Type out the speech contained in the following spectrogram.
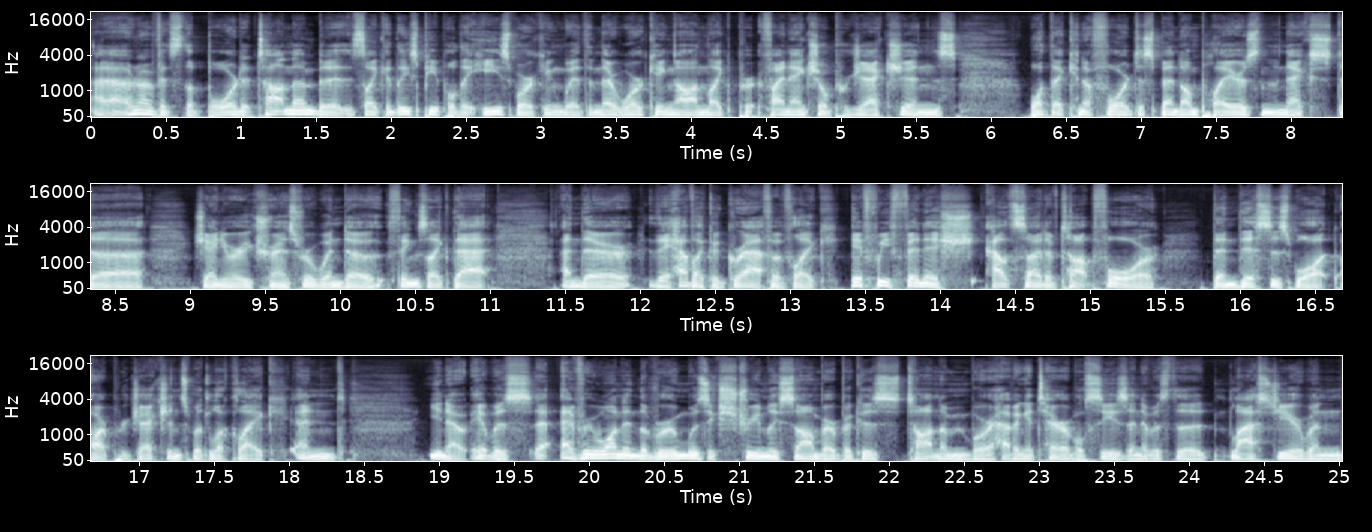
I I don't know if it's the board at Tottenham, but it's like at least people that he's working with, and they're working on like pr- financial projections, what they can afford to spend on players in the next uh, January transfer window, things like that. And they're they have like a graph of like if we finish outside of top four, then this is what our projections would look like, and you know, it was everyone in the room was extremely somber because Tottenham were having a terrible season. It was the last year when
